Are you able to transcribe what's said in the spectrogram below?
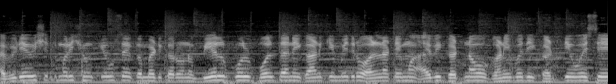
આ વીડિયો વિશે તમારી શું કેવું છે? કમેન્ટ કરવાનું બિલકુલ બોલતા નહીં, કારણ કે મિત્રો, હાલના ટાઈમમાં આવી ઘટનાઓ ઘણી બધી ઘટતી હોય છે.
